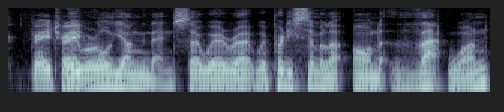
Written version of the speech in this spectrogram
very true. They were all young then. So we're uh, we're pretty similar on that one.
